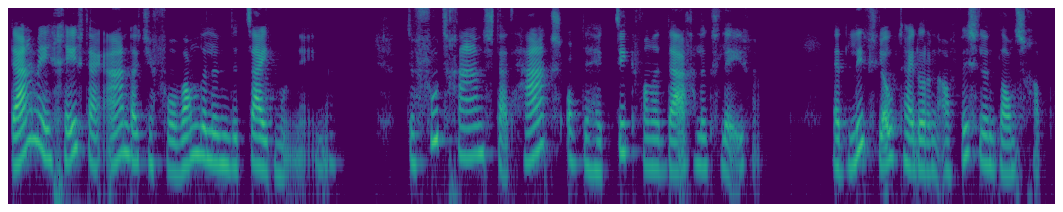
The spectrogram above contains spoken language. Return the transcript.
Daarmee geeft hij aan dat je voor wandelen de tijd moet nemen. Te voet gaan staat haaks op de hectiek van het dagelijks leven. Het liefst loopt hij door een afwisselend landschap,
